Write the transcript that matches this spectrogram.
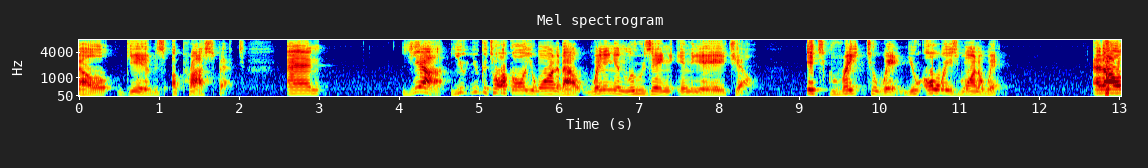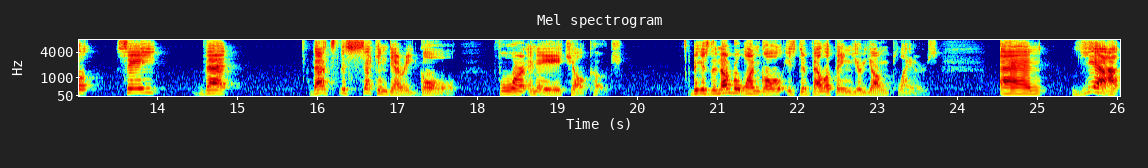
AHL gives a prospect. And yeah, you, you could talk all you want about winning and losing in the AHL. It's great to win. You always want to win. And I'll say that that's the secondary goal for an AHL coach. Because the number one goal is developing your young players. And yeah,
